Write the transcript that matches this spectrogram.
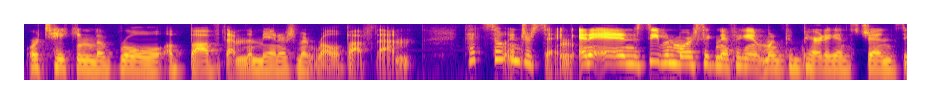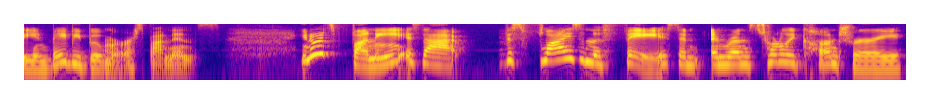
or taking the role above them, the management role above them. That's so interesting. And, and it's even more significant when compared against Gen Z and baby boomer respondents. You know what's funny is that this flies in the face and, and runs totally contrary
